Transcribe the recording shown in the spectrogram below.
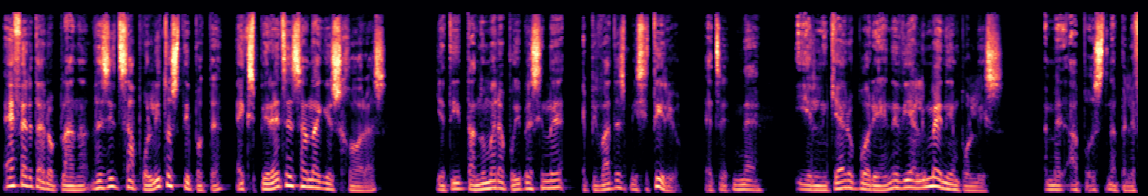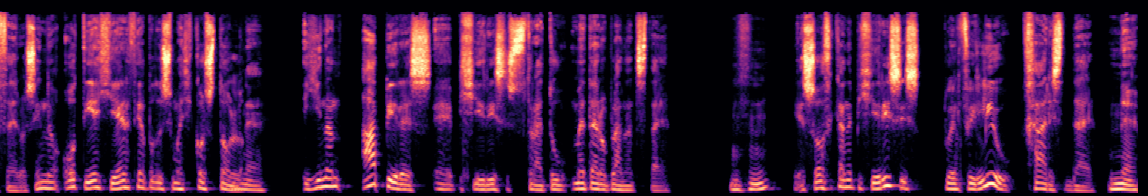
έφερε τα αεροπλάνα, δεν ζήτησε απολύτως τίποτε, εξυπηρέτησε τις ανάγκες της χώρας, γιατί τα νούμερα που είπες είναι επιβάτες με εισιτήριο. Έτσι. Ναι. Η ελληνική αεροπορία είναι διαλυμένη εμπολή από στην απελευθέρωση. Είναι ό,τι έχει έρθει από το συμμαχικό στόλο. ναι. Γίναν άπειρες επιχειρήσεις του στρατού με τα αεροπλάνα της ΤΑΕ. Μμμ. Σώθηκαν επιχειρήσεις του εμφυλίου χάρη στην ΤΑΕ. Ναι.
